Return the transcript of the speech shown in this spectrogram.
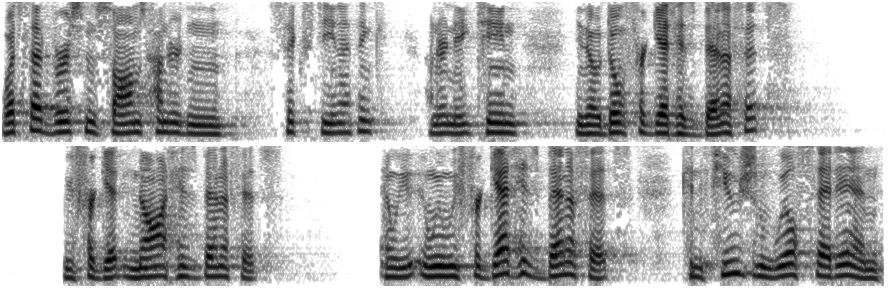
What's that verse in Psalms 116, I think? 118? You know, don't forget his benefits. We forget not his benefits. And, we, and when we forget his benefits, confusion will set in.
